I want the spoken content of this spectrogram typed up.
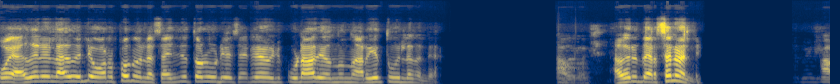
പോയി. അത് തന്നെയല്ല അത് വലിയ ഉറപ്പൊന്നുമില്ല. ശരീരത്തോടു കൂടിയോ ശരീരം കൂടാതെ ഒന്നും അറിയത്തുമില്ലെന്നല്ല? അതൊരു ദർശനമല്ലേ? ആ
